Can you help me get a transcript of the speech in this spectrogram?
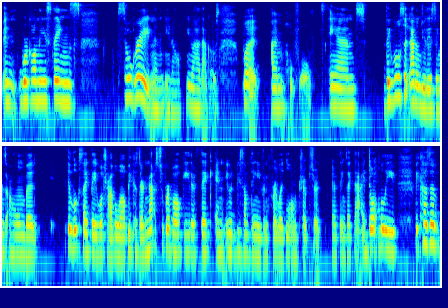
and work on these things so great and you know you know how that goes but i'm hopeful and they will sit down and do these things at home but it looks like they will travel well because they're not super bulky, they're thick, and it would be something even for like long trips or, or things like that. I don't believe, because of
